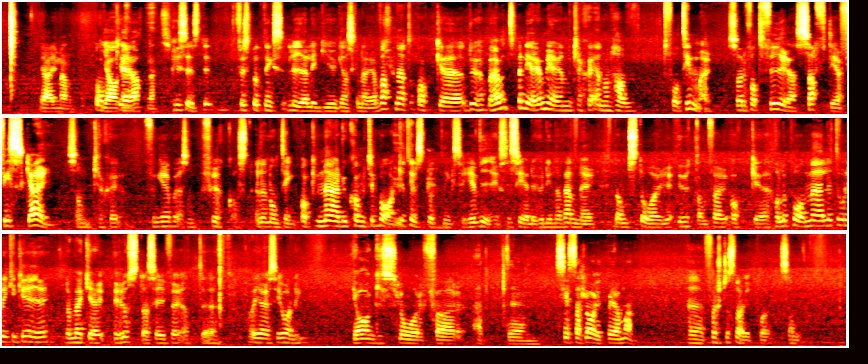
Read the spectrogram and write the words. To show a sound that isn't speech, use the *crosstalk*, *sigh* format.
Jajamän. Och, Jaga i eh, vattnet. Precis. För Sputniks lya ligger ju ganska nära vattnet och eh, du behöver inte spendera mer än kanske en och en halv, två timmar. Så har du fått fyra saftiga fiskar som kanske fungerar bara som frukost eller någonting. Och när du kommer tillbaka till Sputniks revir så ser du hur dina vänner, de står utanför och eh, håller på med lite olika grejer. De verkar rusta sig för att eh, göra sig i ordning. Jag slår för att... Eh, sista slaget på gömman. Eh, första slaget på Sam.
